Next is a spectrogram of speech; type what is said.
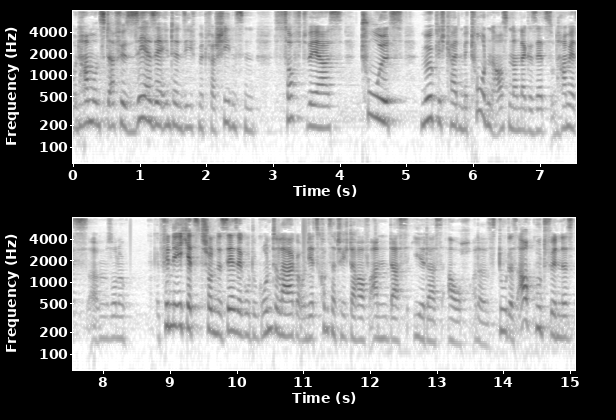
und haben uns dafür sehr, sehr intensiv mit verschiedensten Softwares, Tools, Möglichkeiten, Methoden auseinandergesetzt und haben jetzt ähm, so eine finde ich jetzt schon eine sehr, sehr gute Grundlage. Und jetzt kommt es natürlich darauf an, dass ihr das auch oder dass du das auch gut findest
